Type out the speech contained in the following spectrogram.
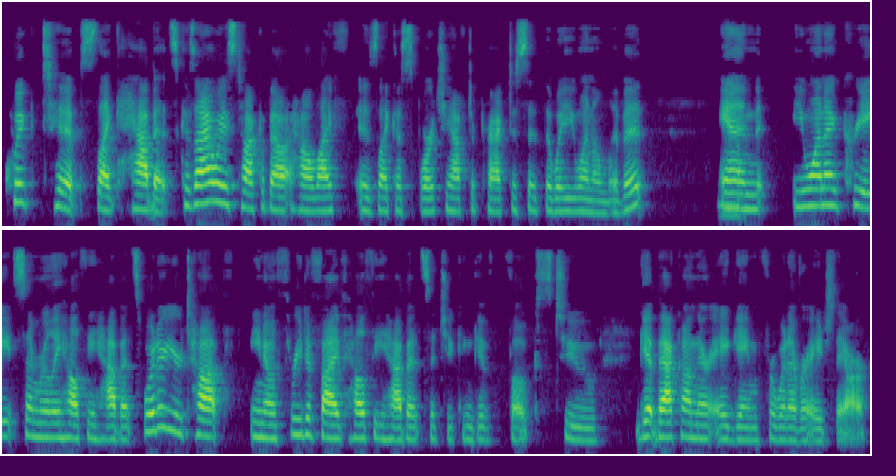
quick tips like habits? Because I always talk about how life is like a sport. You have to practice it the way you want to live it. Mm. And you want to create some really healthy habits. What are your top, you know, three to five healthy habits that you can give folks to get back on their A game for whatever age they are?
